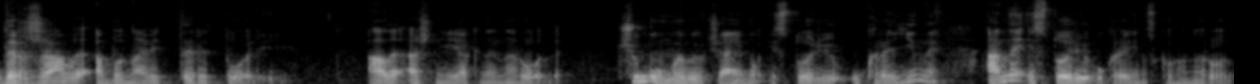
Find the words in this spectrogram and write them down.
держави або навіть території, але аж ніяк не народи. Чому ми вивчаємо історію України, а не історію українського народу?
